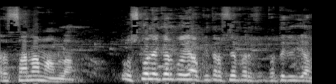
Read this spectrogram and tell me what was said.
रसाना मामला। तो उसको लेकर कोई आपकी तरफ़ से प्रतिक्रिया?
